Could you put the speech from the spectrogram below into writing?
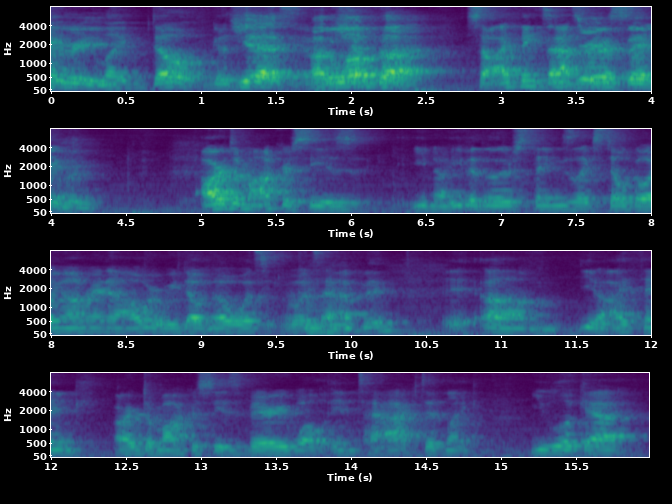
"Alright, agree. like dope good Yes, shit I love showed up." that. so i think It's a that's great where it's like statement. our democracy is you know even though there's things like still going on right now where we don't know what's what's Mhm. happening um, you know i think our democracy is very well intact and like you look at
